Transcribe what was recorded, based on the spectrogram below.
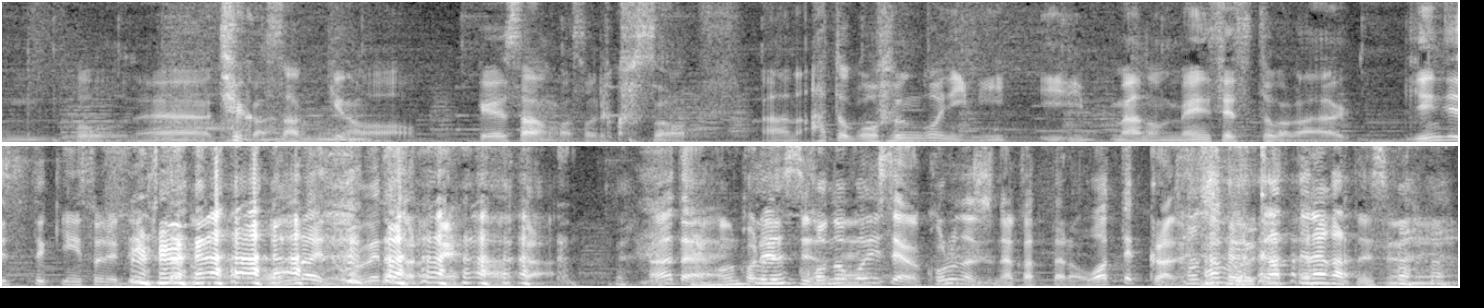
に。うん。そうね。ていうかさっきの K さんがそれこそあのあと5分後にみいあの面接とかが現実的にそれできたのもオンラインのおかげだからねあなた。あなたこれこのご時世がコロナじゃなかったら終わってっからね。多分受かってなかったですよね、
